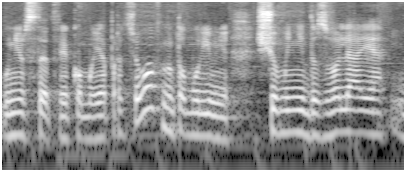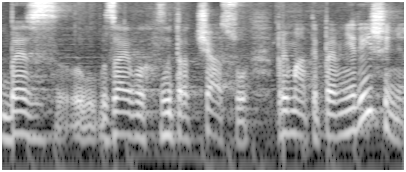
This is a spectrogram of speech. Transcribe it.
університет, в якому я працював на тому рівні, що мені дозволяє без зайвих витрат часу приймати певні рішення,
